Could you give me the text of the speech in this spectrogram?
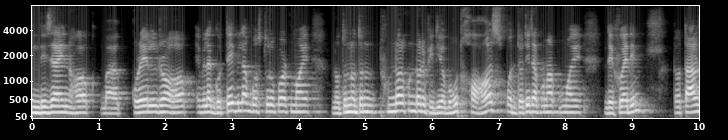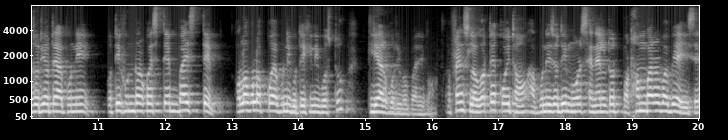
ইনডিজাইন হওক বা কোৰেল ড্ৰ হওক এইবিলাক গোটেইবিলাক বস্তুৰ ওপৰত মই নতুন নতুন সুন্দৰ সুন্দৰ ভিডিঅ' বহুত সহজ পদ্ধতিত আপোনাক মই দেখুৱাই দিম। তো তাৰ জৰিয়তে আপুনি অতি সুন্দৰকৈ ষ্টেপ বাই ষ্টেপ অলপ অলপকৈ আপুনি গোটেইখিনি বস্তু ক্লিয়াৰ কৰিব পাৰিব। ফ্ৰেণ্ডছ লগতে কৈ থওঁ আপুনি যদি মোৰ চেনেলটোত প্ৰথমবাৰৰ বাবে আহিছে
